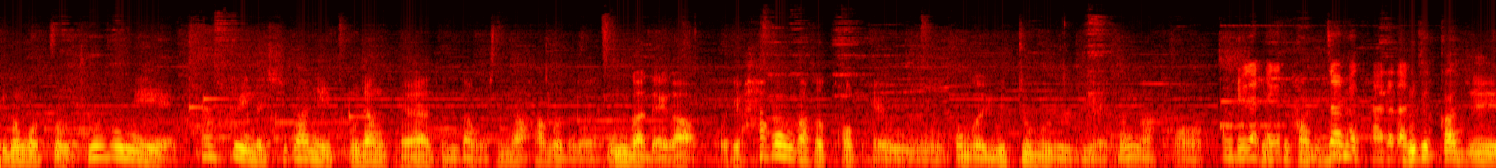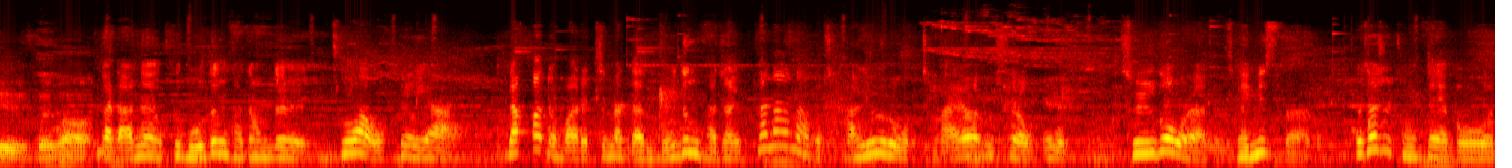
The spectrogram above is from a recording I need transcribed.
이런 것도 충분히 할 수 있는 시간이 보장돼야 된다고 생각하거든. 뭔가 내가 어디 학원 가서 더 배우고 뭔가 유튜브를 위해 뭔가 더 우리가 되게 그렇게까지 관점이 해- 다르다 그렇게까지 내가 그러니까 나는 그 모든 과정들 좋아 오케이야. 아까도 말했지만 난 모든 과정이 편안하고 자유롭고 자연스럽고 즐거워야 돼. 재밌어야 돼. 근데 사실 동태 뭐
